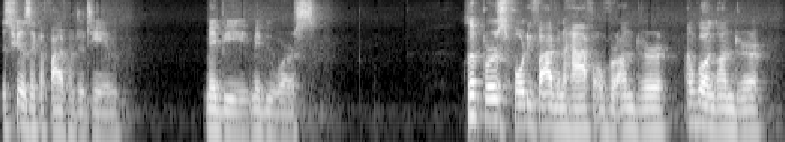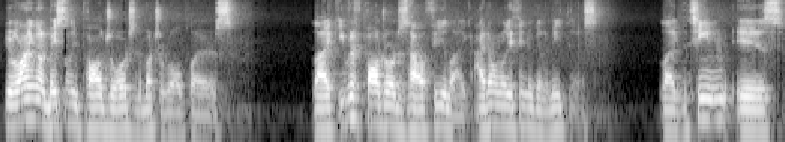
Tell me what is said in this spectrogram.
This feels like a 500 team. Maybe, maybe worse. Clippers, 45 and a half over under. I'm going under. You're relying on basically Paul George and a bunch of role players. Like, even if Paul George is healthy, like, I don't really think they're going to meet this. Like, the team is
